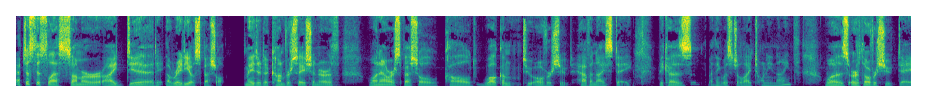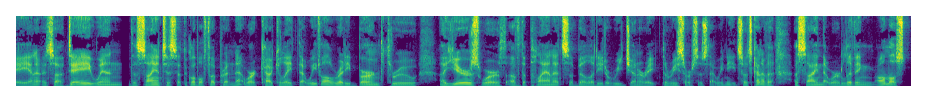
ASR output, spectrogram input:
just this last summer, I did a radio special made it a Conversation Earth one hour special called Welcome to Overshoot. Have a nice day. Because I think it was July 29th was Earth Overshoot Day. And it's a day when the scientists at the Global Footprint Network calculate that we've already burned through a year's worth of the planet's ability to regenerate the resources that we need. So it's kind of a, a sign that we're living almost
